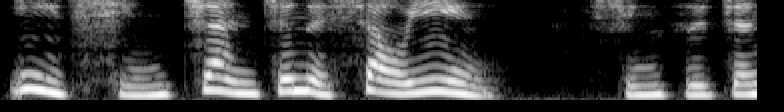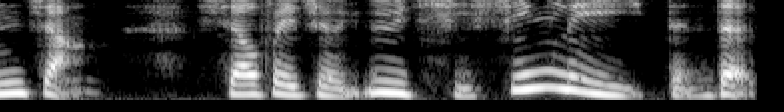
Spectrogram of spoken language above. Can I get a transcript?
疫情战争的效应、薪资增长、消费者预期心理等等。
